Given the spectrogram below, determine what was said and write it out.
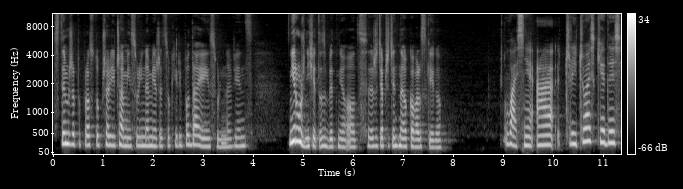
Z tym, że po prostu przeliczam insulinę, mierzę cukier i podaję insulinę, więc nie różni się to zbytnio od życia przeciętnego Kowalskiego. Właśnie, a czy liczyłaś kiedyś,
